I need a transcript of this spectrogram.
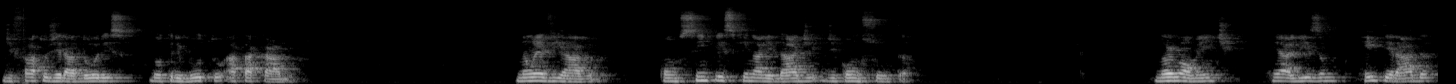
de fatos geradores do tributo atacado. Não é viável, com simples finalidade de consulta normalmente realizam reiterada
